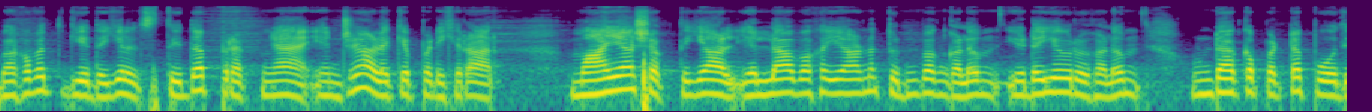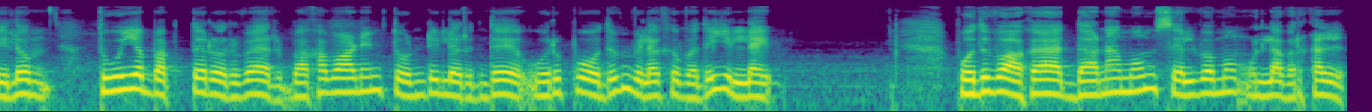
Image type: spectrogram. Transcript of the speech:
பகவத்கீதையில் ஸ்தித பிரக்ஞ என்று அழைக்கப்படுகிறார். மாயா சக்தியால் எல்லா வகையான துன்பங்களும் இடையூறுகளும் உண்டாக்கப்பட்ட போதிலும் தூய பக்தர் ஒருவர் பகவானின் தொண்டிலிருந்து ஒருபோதும் விலகுவது இல்லை. பொதுவாக தனமும் செல்வமும் உள்ளவர்கள்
